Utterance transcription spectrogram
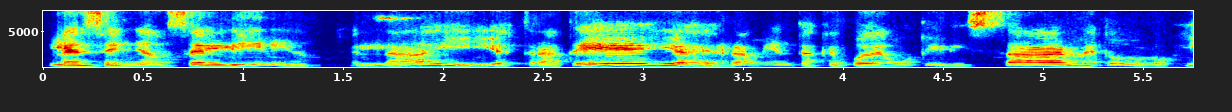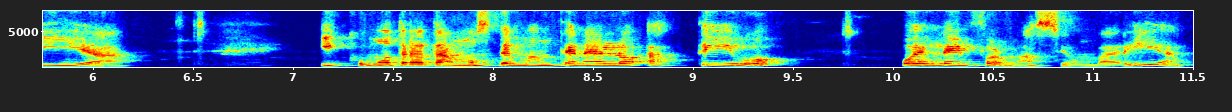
la enseñanza en línea, ¿verdad? Y estrategias, herramientas que pueden utilizar, metodología. Y como tratamos de mantenerlo activo, pues la información varía.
